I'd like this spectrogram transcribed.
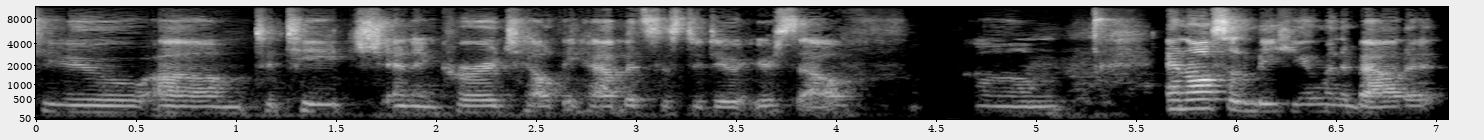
to um, to teach and encourage healthy habits is to do it yourself, um, and also to be human about it.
